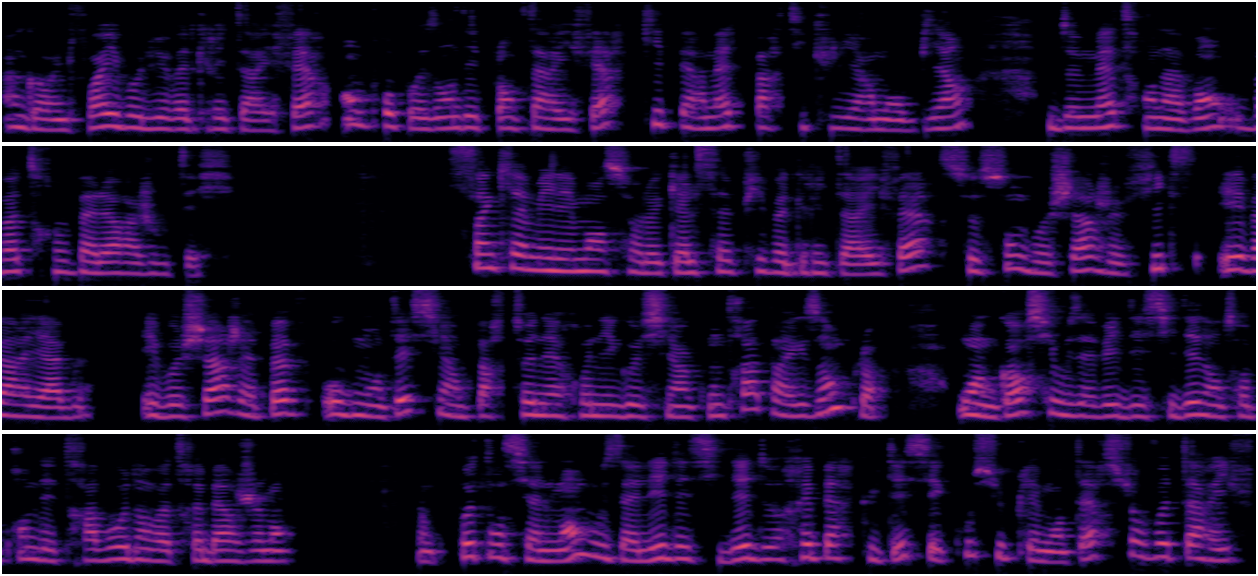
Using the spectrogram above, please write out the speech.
encore une fois évoluer votre grille tarifaire en proposant des plans tarifaires qui permettent particulièrement bien de mettre en avant votre valeur ajoutée. Cinquième élément sur lequel s'appuie votre grille tarifaire, ce sont vos charges fixes et variables. Et vos charges, elles peuvent augmenter si un partenaire renégocie un contrat, par exemple, ou encore si vous avez décidé d'entreprendre des travaux dans votre hébergement. Donc potentiellement, vous allez décider de répercuter ces coûts supplémentaires sur vos tarifs,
